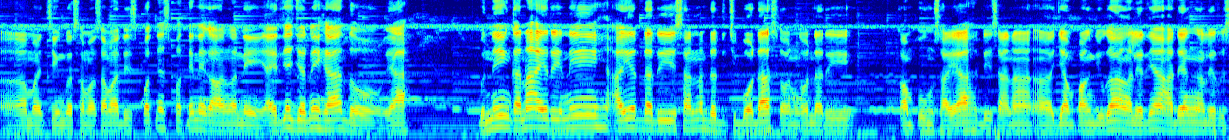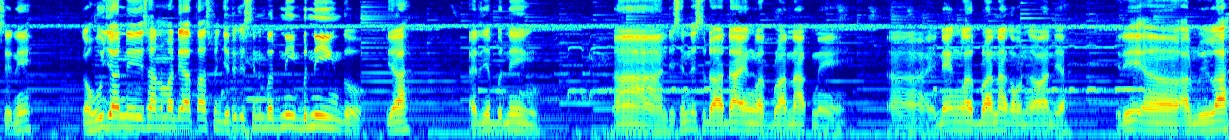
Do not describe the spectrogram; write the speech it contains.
uh, mancing bersama-sama di spotnya seperti ini kawan-kawan nih. Airnya jernih kan tuh ya. Bening karena air ini air dari sana dari Cibodas kawan-kawan dari kampung saya di sana. Uh, Jampang juga ngalirnya ada yang ngalir ke sini. Gak hujan di sana mah di atas menjadi ke sini bening bening tuh ya. Airnya bening. Nah di sini sudah ada englar belanak nih. Nah ini englar belanak kawan-kawan ya. Jadi uh, alhamdulillah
